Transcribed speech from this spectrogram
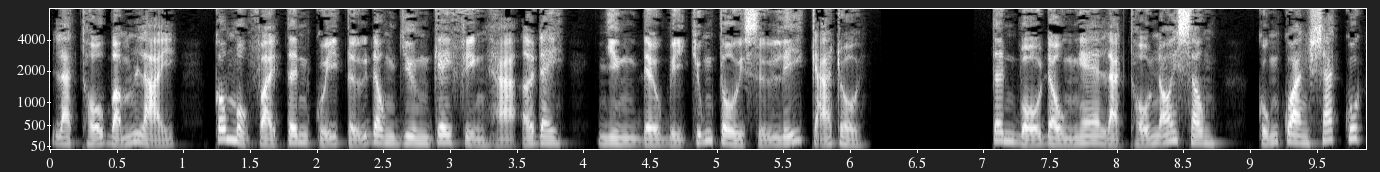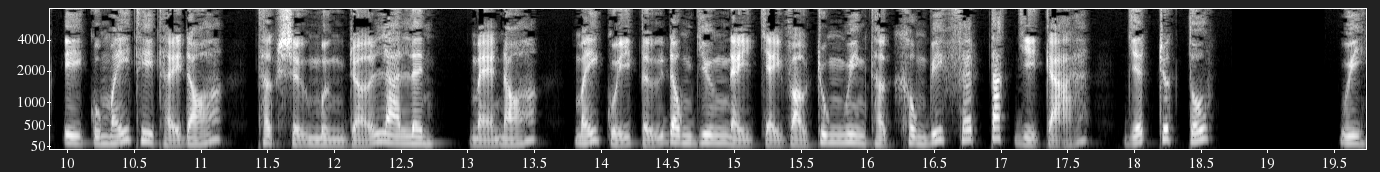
Lạc thổ bẩm lại, có một vài tên quỷ tử Đông Dương gây phiền hạ ở đây, nhưng đều bị chúng tôi xử lý cả rồi. Tên bộ đầu nghe lạc thổ nói xong, cũng quan sát quốc y của mấy thi thể đó, thật sự mừng rỡ la lên, Mẹ nó, mấy quỷ tử Đông Dương này chạy vào Trung Nguyên thật không biết phép tắc gì cả, giết rất tốt. Uy,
